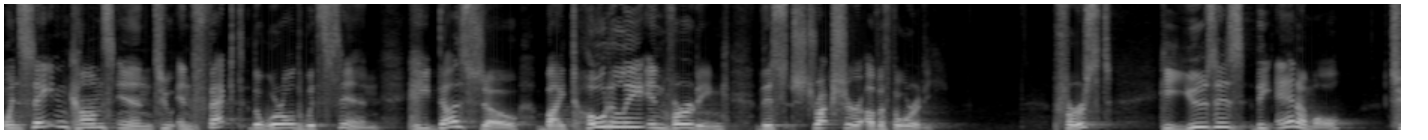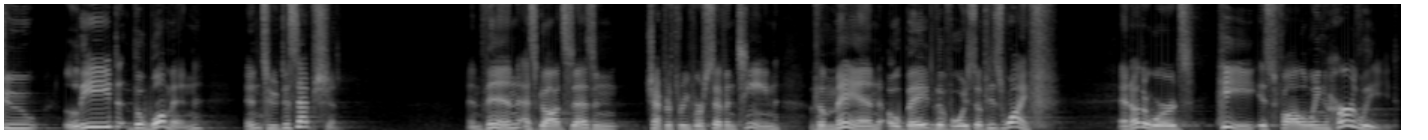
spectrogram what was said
When Satan comes in to infect the world with sin, he does so by totally inverting this structure of authority. First, he uses the animal to lead the woman into deception. And then, as God says in chapter 3, verse 17, the man obeyed the voice of his wife. In other words, he is following her lead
